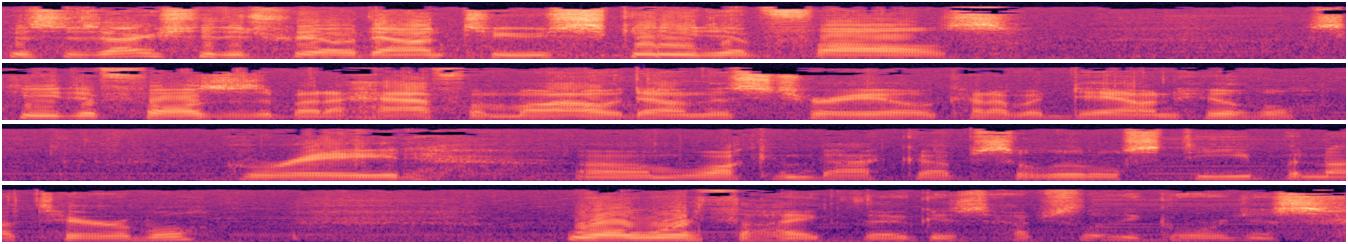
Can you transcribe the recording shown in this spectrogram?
This is actually the trail down to Skinny Dip Falls. Skinny Dip Falls is about a half a mile down this trail, kind of a downhill grade. Um, walking back up up's a little steep, but not terrible. Well worth the hike though, because it's absolutely gorgeous.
